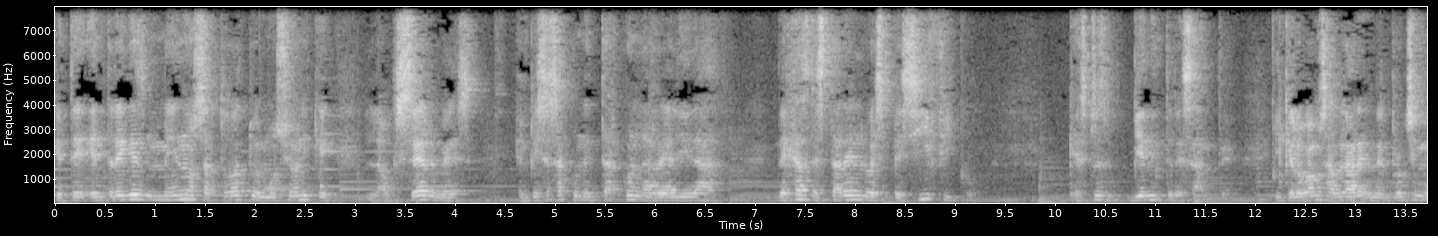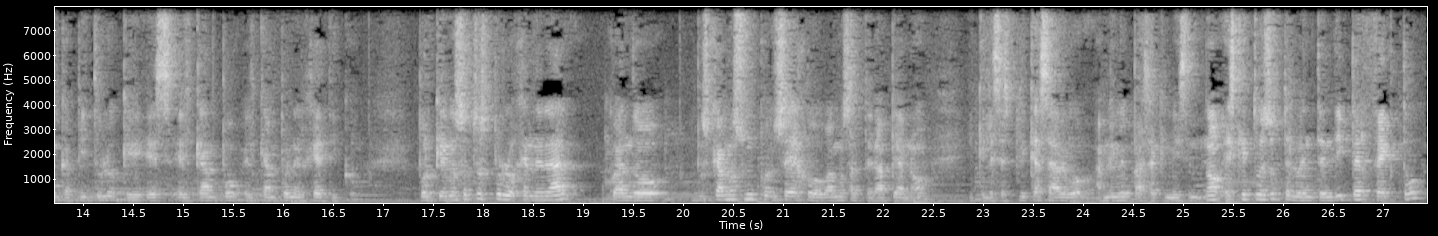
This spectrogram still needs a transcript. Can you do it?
que te entregues menos a toda tu emoción y que la observes, empiezas a conectar con la realidad dejas de estar en lo específico, que esto es bien interesante y que lo vamos a hablar en el próximo capítulo que es el campo, el campo energético. Porque nosotros por lo general cuando buscamos un consejo o vamos a terapia, ¿no? Y que les explicas algo, a mí me pasa que me dicen, no, es que todo eso te lo entendí perfecto,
